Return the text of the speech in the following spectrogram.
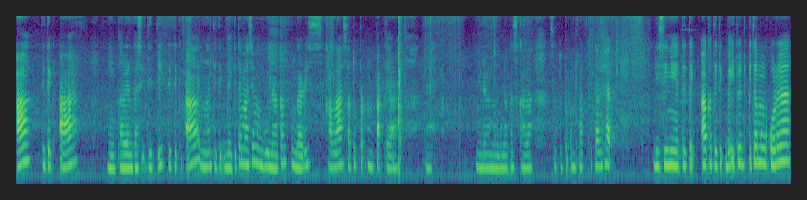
A titik A Nih, kalian kasih titik, titik A dengan titik B. Kita masih menggunakan penggaris skala 1 per 4 ya. Nah, ini dalam menggunakan skala 1 per 4 kita lihat di sini titik A ke titik B itu kita mengukurnya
